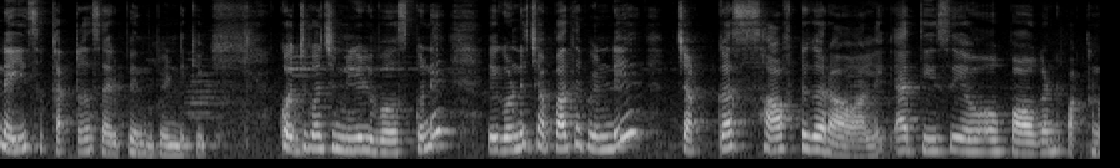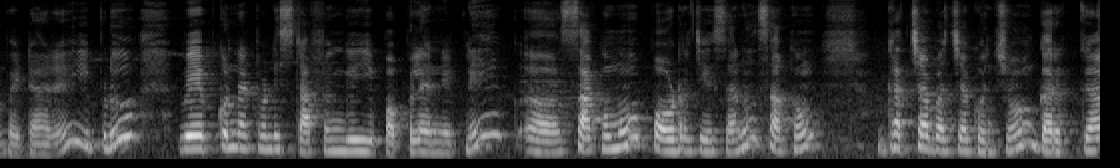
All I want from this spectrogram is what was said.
నెయ్యి కరెక్ట్గా సరిపోయింది పిండికి. కొంచెం కొంచెం నీళ్ళు పోసుకుని ఇగోండి చపాతీ పిండి చక్కగా సాఫ్ట్గా రావాలి. అది తీసి ఓ పావు గంట పక్కన పెట్టాలి. ఇప్పుడు వేపుకున్నటువంటి స్టఫింగ్ ఈ పప్పులన్నిటిని సగము పౌడర్ చేశాను. సగం గచ్చా బచ్చా కొంచెం గరుగ్గా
